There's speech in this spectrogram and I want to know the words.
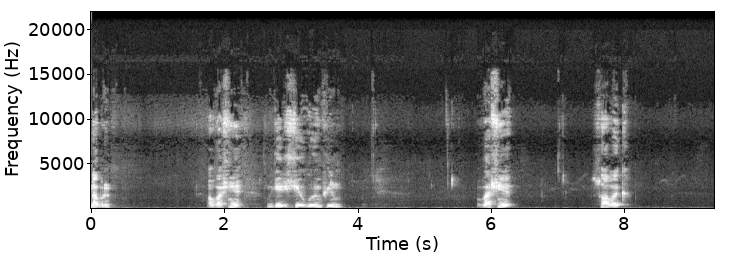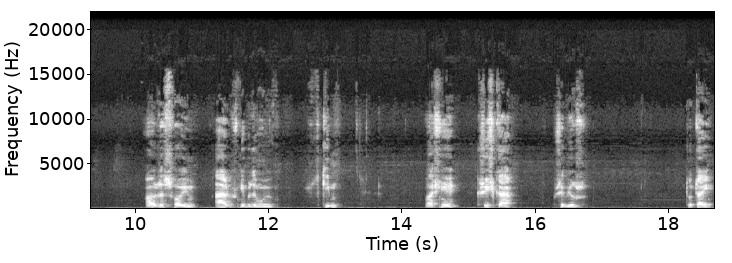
dobry. A właśnie widzieliście ogółem film. Właśnie Sławek, a ze swoim, a już nie będę mówił z kim, właśnie Krzyśka przywiózł tutaj,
